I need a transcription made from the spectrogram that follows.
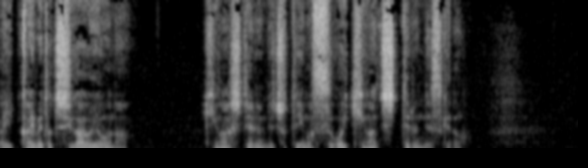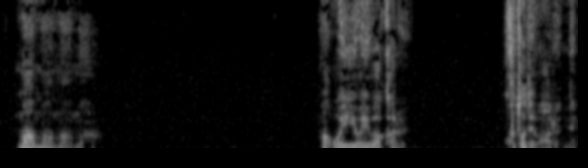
が1回目と違うような気がしてるんで、ちょっと今すごい気が散ってるんですけど。まあまあまあまあ。まあ、おいおいわかることではあるんでね。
